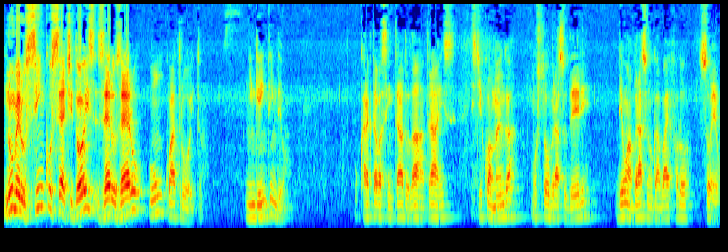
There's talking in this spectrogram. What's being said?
número 57200148. Ninguém entendeu. O cara que estava sentado lá atrás esticou a manga, mostrou o braço dele, deu um abraço no Gabai e falou: Sou eu.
